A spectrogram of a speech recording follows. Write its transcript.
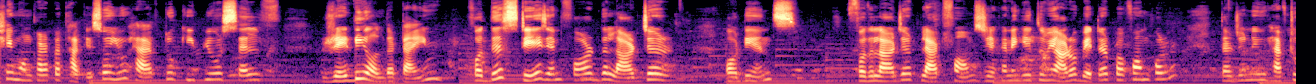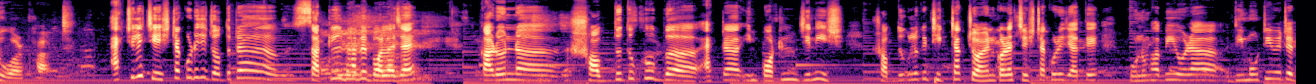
সেই মন খারাপটা থাকে। So you have to keep your self ready all the time for this stage and for the larger audience for the larger platforms যেখানে গিয়ে তুমি আরও বেটার পারফর্ম করবে, তার জন্য you have to work hard actually চেষ্টা করি যে যতটা সাটল ভাবে বলা যায়, কারণ শব্দ তো খুব একটা ইম্পর্টেন্ট জিনিস। শব্দগুলোকে ঠিকঠাক চয়ন করার চেষ্টা করি যাতে কোনোভাবেই ওরা ডিমোটিভেটেড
